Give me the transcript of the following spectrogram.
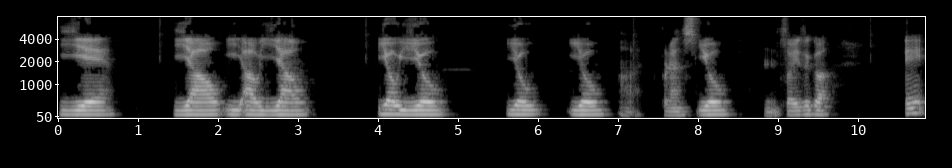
耶，幺咿嗷咿嗷，悠悠悠悠啊，不然是悠，嗯，所以这个 a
